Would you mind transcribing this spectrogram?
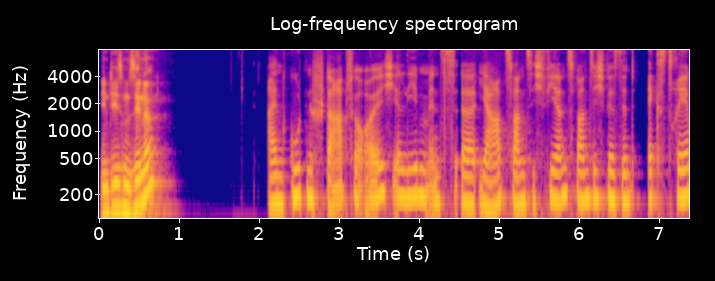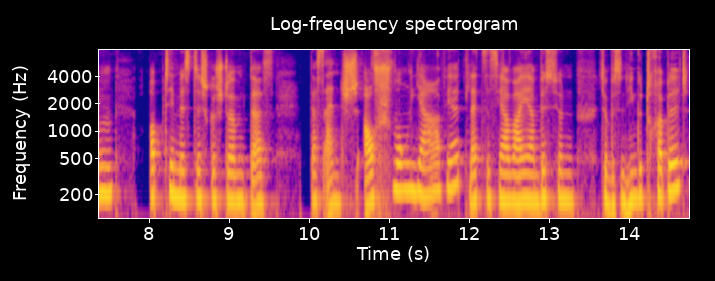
In diesem Sinne. Einen guten Start für euch, ihr Lieben, ins äh, Jahr 2024. Wir sind extrem optimistisch gestimmt, dass das ein Aufschwungjahr wird. Letztes Jahr war ja ein bisschen, so ein bisschen hingetröppelt,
